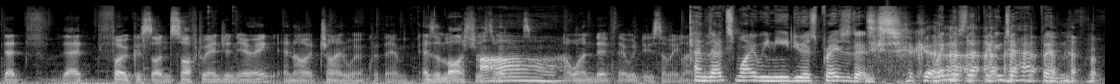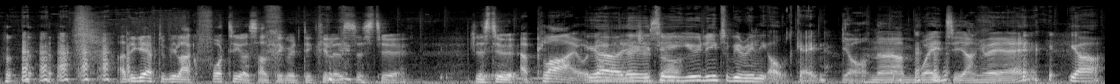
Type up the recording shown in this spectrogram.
that that focus on software engineering, and I would try and work with them as a last resort. Ah. I wonder if they would do something like and that. And that's why we need you as president. when is that going to happen? I think you have to be like forty or something ridiculous just to just to apply or yeah, nominate no, you, yourself. you need to be really old, Kaine. Yo, no, I'm way too young there. Eh? Yeah.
